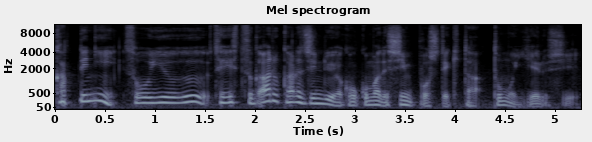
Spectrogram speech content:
勝手にそういう性質があるから人類はここまで進歩してきたとも言えるし、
